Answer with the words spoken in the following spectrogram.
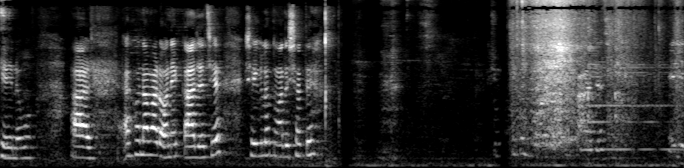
খেয়ে নেব। আর এখন আমার অনেক কাজ আছে, সেগুলো তোমাদের সাথে কাজ আছে এই যে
